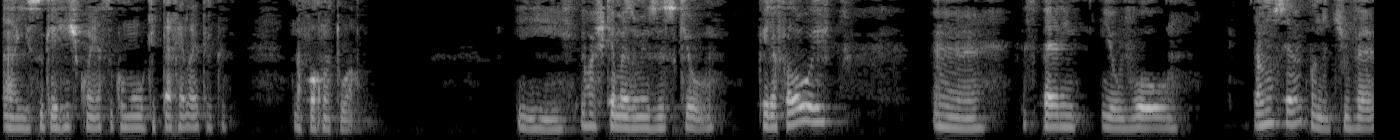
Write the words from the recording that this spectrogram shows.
a isso que a gente conhece como guitarra elétrica na forma atual. E eu acho que é mais ou menos isso que eu queria falar hoje. É, esperem eu vou anunciar quando tiver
